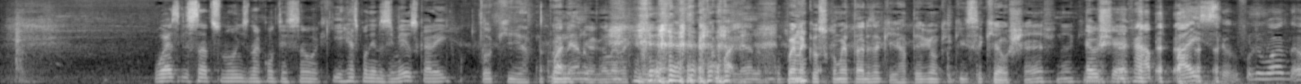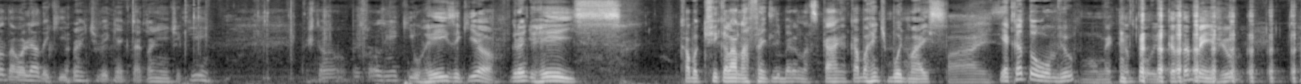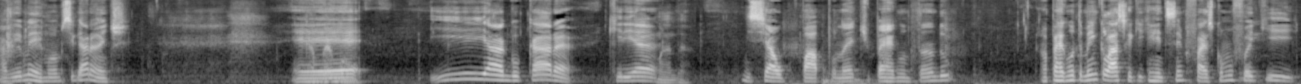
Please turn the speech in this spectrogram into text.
Wesley Santos Nunes na contenção aqui, respondendo os e-mails, cara aí. Tô aqui acompanhando aqui a galera aqui. Né? acompanhando, acompanhando aqui os comentários aqui. Já teve um aqui que disse que é o chefe, né? é o chefe, rapaz. eu falei, vou dar uma olhada aqui pra gente ver quem é que tá com a gente aqui. Então, o pessoalzinho aqui, o Reis aqui, ó. Grande Reis. Acaba que fica lá na frente liberando as cargas. Acaba gente boa demais. Rapaz. E é cantor, homem, viu? O homem é cantor. E canta bem, viu? A ver mesmo, o homem se garante. É... E, Iago, cara, queria Manda. iniciar o papo, né? Te perguntando. Uma pergunta bem clássica aqui que a gente sempre faz. Como foi que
